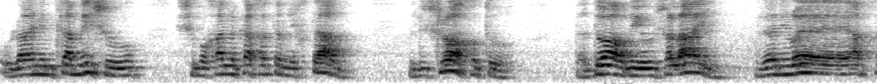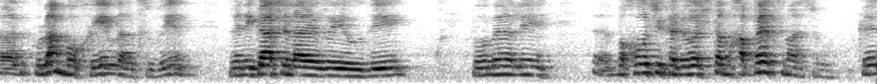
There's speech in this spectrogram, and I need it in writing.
אולי נמצא מישהו שמוכן לקחת את המכתב ולשלוח אותו בדואר מירושלים, ואני רואה אף אחד, כולם בוכים ועצובים, וניגש אליי איזה יהודי, ואומר לי, בחורצ'י, כנראה שאתה מחפש משהו, כן?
